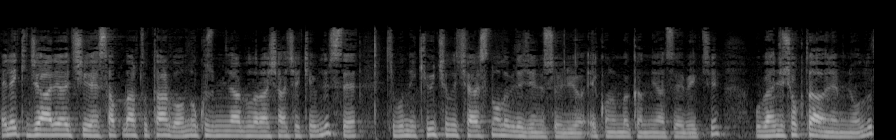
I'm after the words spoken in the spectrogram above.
Hele ki cari açığı hesaplar tutar da 19 milyar dolar aşağı çekebilirse ki bunun 2-3 yıl içerisinde olabileceğini söylüyor Ekonomi Bakanı Nihat Zeybekçi. Bu bence çok daha önemli olur.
